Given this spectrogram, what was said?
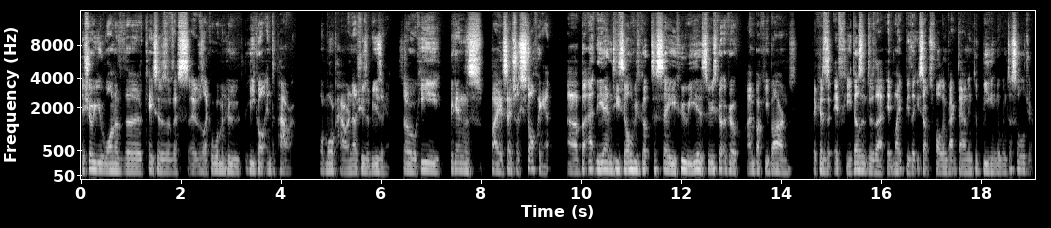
they show you one of the cases of this. It was like a woman who he got into power or more power, and now she's abusing it. So he begins by essentially stopping it. Uh, but at the end, he's always got to say who he is. So he's got to go, I'm Bucky Barnes. Because if he doesn't do that, it might be that he starts falling back down into being the Winter Soldier.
